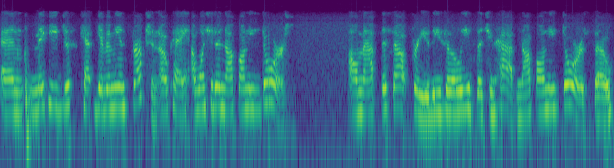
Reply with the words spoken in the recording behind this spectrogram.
And Mickey just kept giving me instruction. Okay, I want you to knock on these doors. I'll map this out for you. These are the leads that you have. Knock on these doors. So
